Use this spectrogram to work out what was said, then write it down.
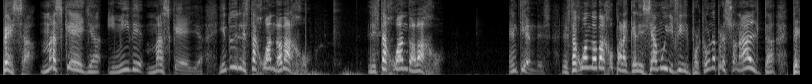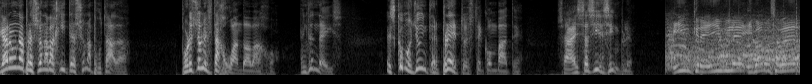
pesa más que ella y mide más que ella. Y entonces le está jugando abajo. Le está jugando abajo. ¿Entiendes? Le está jugando abajo para que le sea muy difícil. Porque a una persona alta, pegar a una persona bajita es una putada. Por eso le está jugando abajo. ¿Entendéis? Es como yo interpreto este combate. O sea, es así de simple. Increíble. Y vamos a ver.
